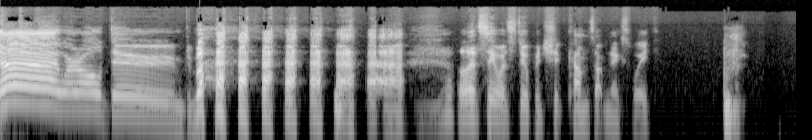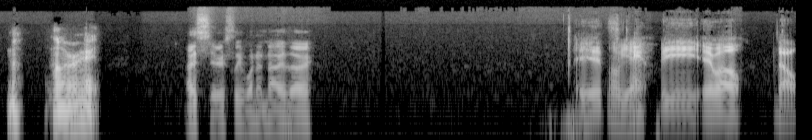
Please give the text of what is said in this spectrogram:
Ah, we're all doomed. Let's see what stupid shit comes up next week. All right. I seriously want to know though. it Oh, yeah. can't be. eh, Well, no.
